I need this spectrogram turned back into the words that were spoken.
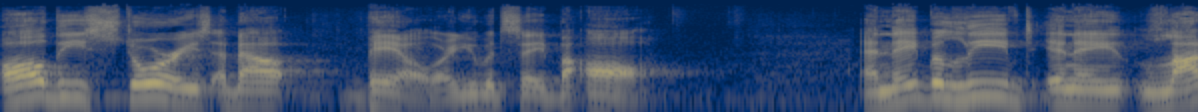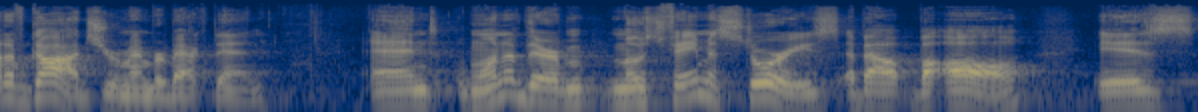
all these stories about Baal, or you would say Baal. And they believed in a lot of gods, you remember back then. And one of their most famous stories about Baal is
